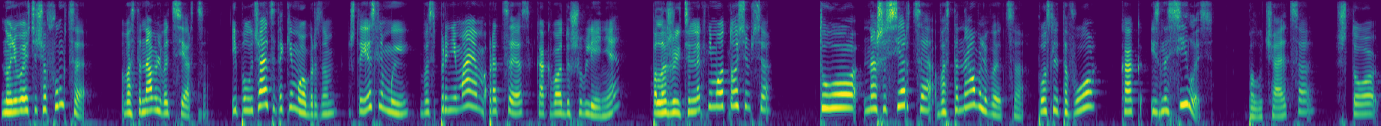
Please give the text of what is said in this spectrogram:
Но у него есть еще функция восстанавливать сердце. И получается таким образом, что если мы воспринимаем процесс как воодушевление, положительно к нему относимся, то наше сердце восстанавливается после того, как износилось. Получается, что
